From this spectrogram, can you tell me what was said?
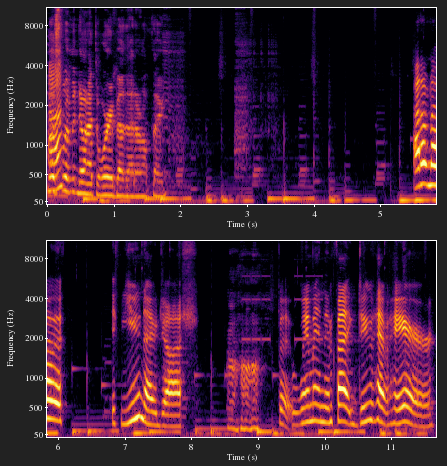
most Huh? women don't have to worry about that. I don't think. I don't know if if you know, Josh, Uh huh. but women, in fact, do have hair.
